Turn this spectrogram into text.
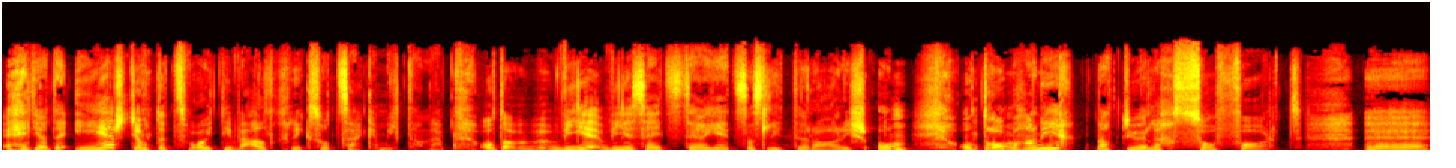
er hat ja den ersten und den zweiten Weltkrieg sozusagen miterlebt. Oder wie, wie setzt er jetzt das literarisch um? Und darum habe ich natürlich sofort äh,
